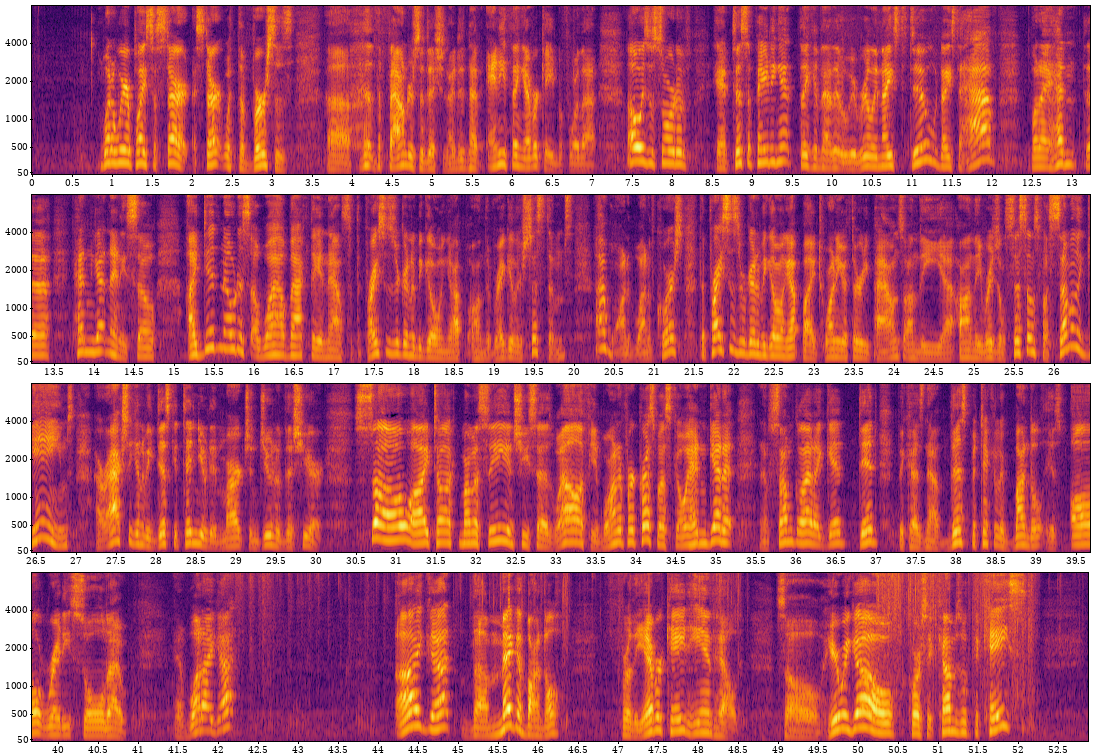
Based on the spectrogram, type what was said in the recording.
what a weird place to start. I start with the Versus, uh, the Founders Edition. I didn't have anything Evercade before that. Always a sort of anticipating it, thinking that it would be really nice to do, nice to have, but I hadn't uh, hadn't gotten any. So I did notice a while back they announced that the prices are going to be going up on the regular systems. I wanted one, of course. The prices were going to be going up by 20 or 30 pounds on the uh, on the original systems, but some of the games are actually going to be discontinued in March and June of this year. So I talked Mama C, and she says, "Well, if you want it for Christmas, go ahead and get it." And I'm so glad I get did because now this particular bundle is already sold out. And what I got I got the Mega Bundle for the Evercade handheld. So here we go. Of course, it comes with the case.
